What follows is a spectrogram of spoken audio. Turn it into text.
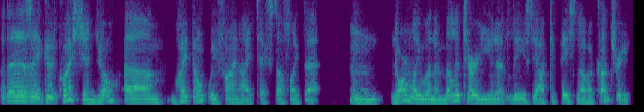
That is a good question, Joe. Um, why don't we find high tech stuff like that? Mm, normally, when a military unit leaves the occupation of a country,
